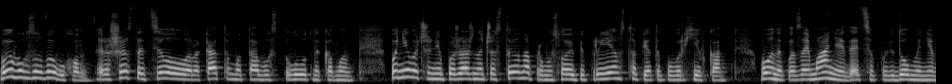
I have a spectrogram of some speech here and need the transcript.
Вибух за вибухом. Рашисти цілили ракетами та безпілотниками. Понівечені пожежна частина, промислові підприємства, п'ятиповерхівка. Виникли займання, йдеться в повідомленні.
